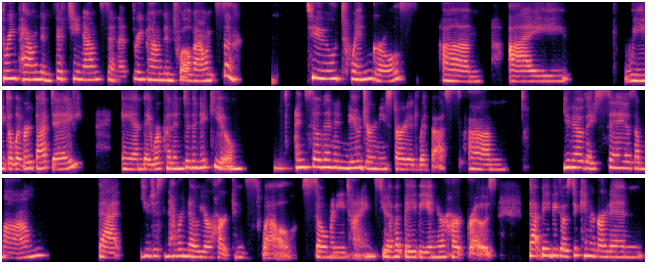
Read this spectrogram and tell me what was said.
three pound and 15 ounce and a three pound and 12 ounce. two twin girls. Um, I we delivered that day and they were put into the NICU. And so then a new journey started with us. Um, you know, they say as a mom that you just never know your heart can swell so many times. You have a baby and your heart grows. That baby goes to kindergarten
